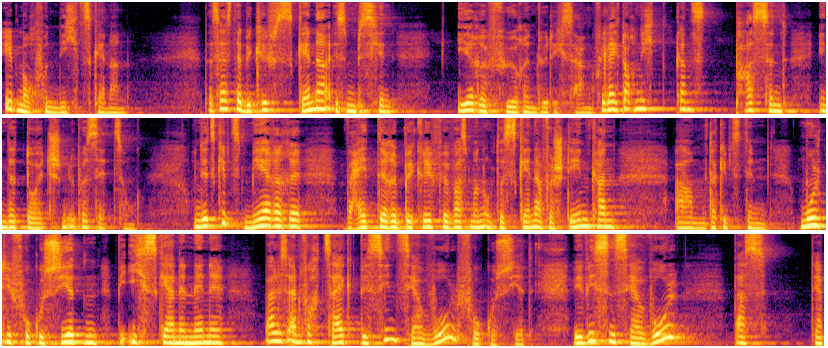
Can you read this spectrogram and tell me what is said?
eben auch von Nicht-Scannern. Das heißt, der Begriff Scanner ist ein bisschen irreführend, würde ich sagen. Vielleicht auch nicht ganz passend in der deutschen Übersetzung. Und jetzt gibt es mehrere weitere Begriffe, was man unter Scanner verstehen kann. Ähm, da gibt es den multifokussierten, wie ich es gerne nenne, weil es einfach zeigt, wir sind sehr wohl fokussiert. Wir wissen sehr wohl, dass der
